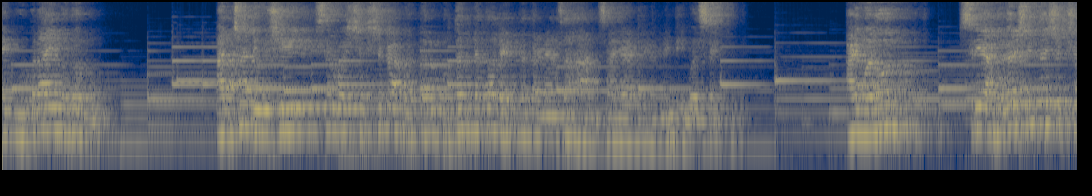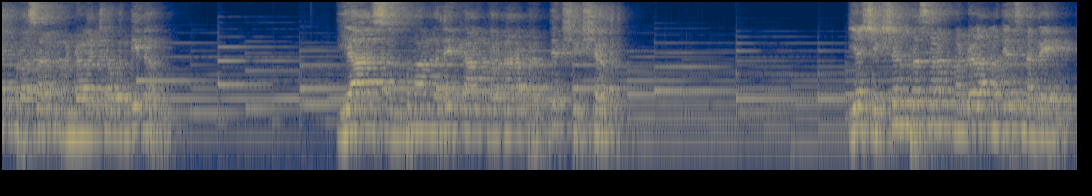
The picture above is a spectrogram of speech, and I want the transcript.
एक उतराई म्हणून आजच्या दिवशी सर्व शिक्षकाबद्दल कृतज्ञता व्यक्त करण्याचा हा आमचा या ठिकाणी दिवस आहे. आणि म्हणून श्री अनगरसिद्ध शिक्षण प्रसारक मंडळाच्या वतीनं या संकुलामध्ये काम करणारा प्रत्येक शिक्षक या शिक्षण प्रसारक मंडळामध्येच नव्हे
